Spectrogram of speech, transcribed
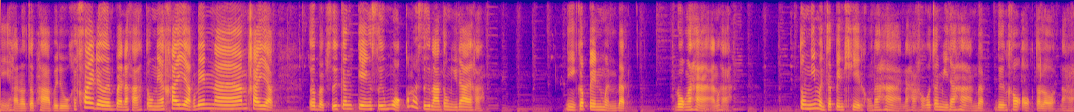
นี่ค่ะ เราจะพาไปดูค่อย ๆเดินไปนะคะ ตรงเนี้ยใครอยากเล่นน้ำใครอยากเออแบบซื้อกางเกงซื้อหมวกก็มาซื้อร้านตรงนี้ได้ค่ะ นี่ก็เป็นเหมือนแบบโรงอาหารค่ะ รงนี้เหมือนจะเป็นเขตของทหารนะคะ เขาก็จะมีทหารแบบเดินเข้าออกตลอดนะคะ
